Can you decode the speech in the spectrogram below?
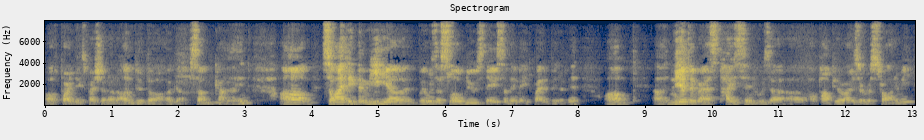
of, pardon the expression, an underdog of some kind. Um, so I think the media, it was a slow news day, so they made quite a bit of it. Um, uh, Neil deGrasse Tyson, who's a, a, a popularizer of astronomy,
